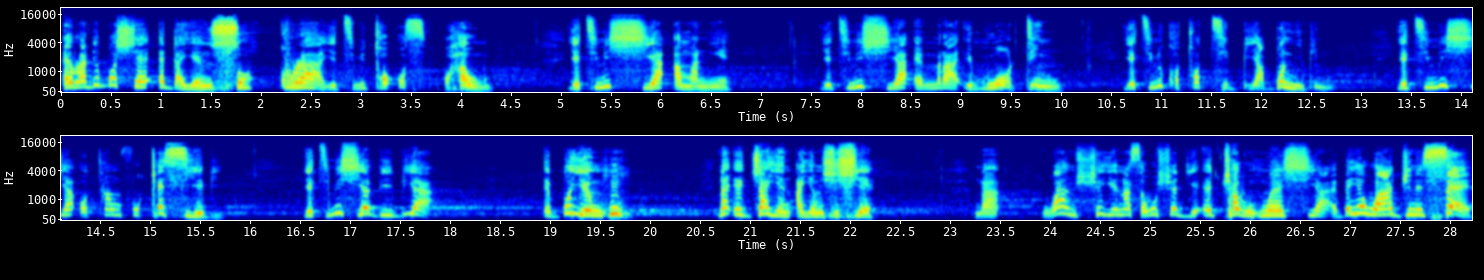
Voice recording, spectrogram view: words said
Awurade bɔhyɛ ɛda yɛn so koraa a yɛtumi tɔ ɔhaw mu. Yɛtumi hyia amanneɛ. Yɛtumi hyia mmerɛ a emu ɔden. Yɛtumi kɔtɔ tebea bɔne bi mu. Yɛtumi hyia ɔtamfo kɛseɛ bi. Yɛtumi hyia biribi a ɛbɔ yɛn ho na ɛgya yɛn ayamhyehyeɛ. Na woanhwɛ yie na sɛ wohwɛ deɛ atwa wo ho ahyia a ɛbɛyɛ w'adwene sɛ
